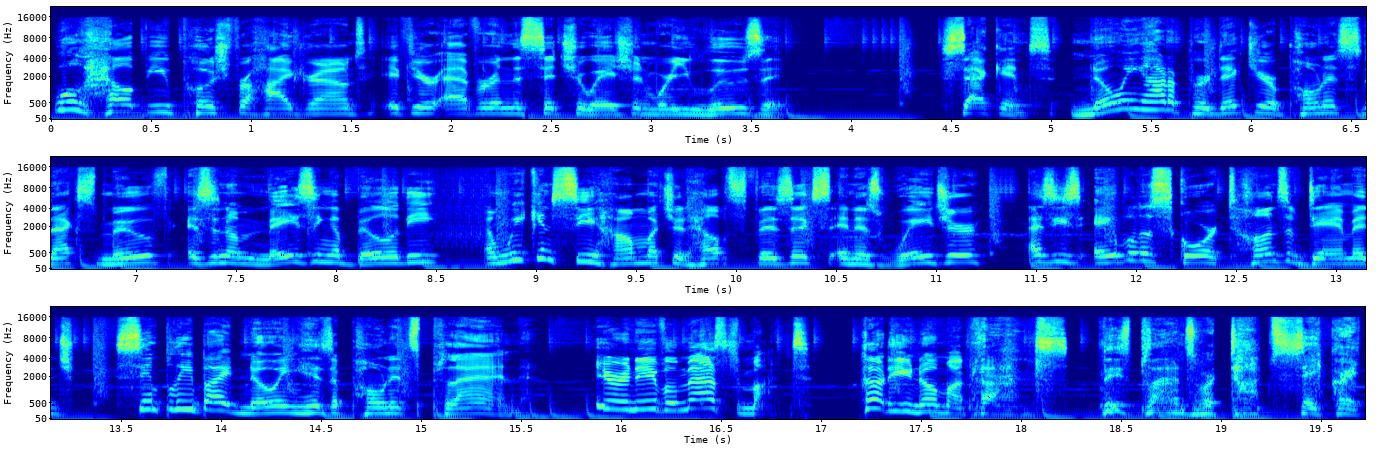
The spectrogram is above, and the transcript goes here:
will help you push for high ground if you're ever in the situation where you lose it. Second, knowing how to predict your opponent's next move is an amazing ability, and we can see how much it helps Physics in his wager as he's able to score tons of damage simply by knowing his opponent's plan. You're an evil mastermind! How do you know my plans? These plans were top secret.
